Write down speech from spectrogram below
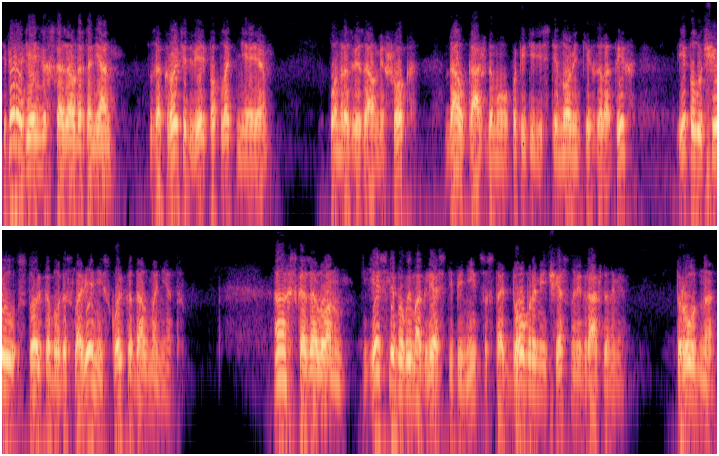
«Теперь о деньгах», — сказал Д'Артаньян. «Закройте дверь поплотнее». Он развязал мешок, дал каждому по пятидесяти новеньких золотых и получил столько благословений, сколько дал монет. «Ах», — сказал он, — «если бы вы могли остепениться, стать добрыми и честными гражданами». «Трудно»,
